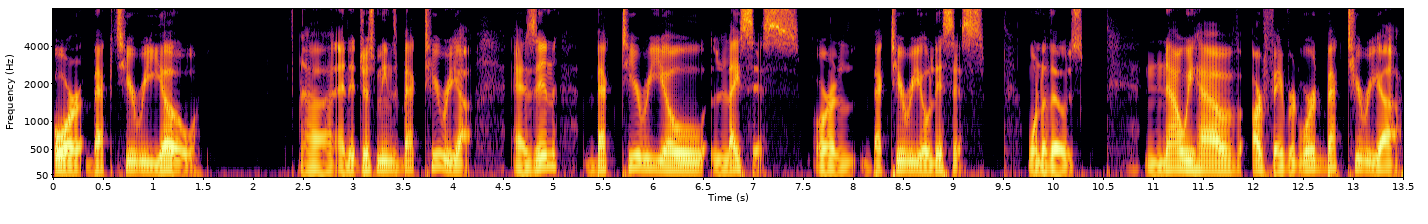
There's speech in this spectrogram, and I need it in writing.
or bacterio. Uh, and it just means bacteria, as in bacteriolysis or bacteriolysis, one of those. Now we have our favorite word, bacteria,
